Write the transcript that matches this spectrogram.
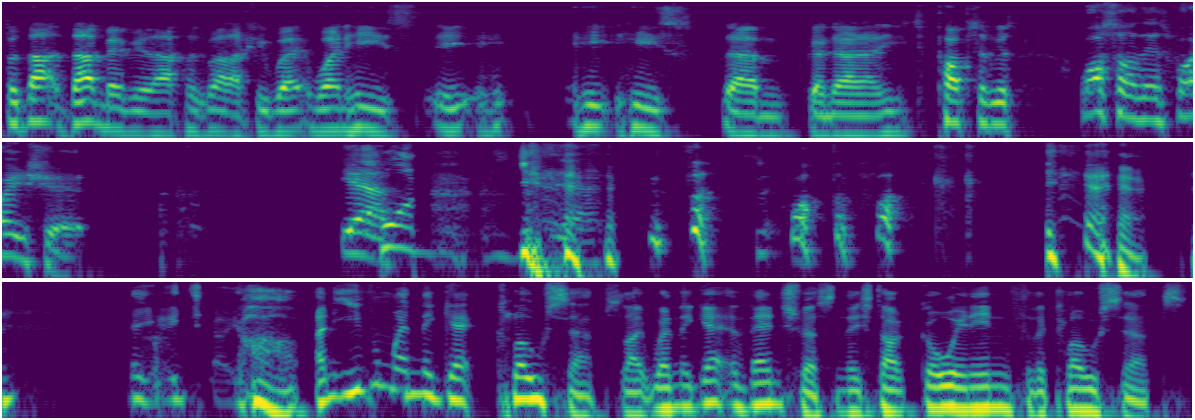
but that that made me laugh as well. Actually, when when he's he, he he's um going down and he pops up and goes, "What's all this white shit?" yeah What? Yeah, yeah what the fuck? yeah. It- it's- oh, and even when they get close-ups, like when they get adventurous and they start going in for the close-ups,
